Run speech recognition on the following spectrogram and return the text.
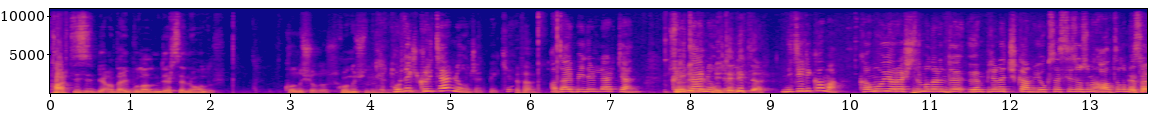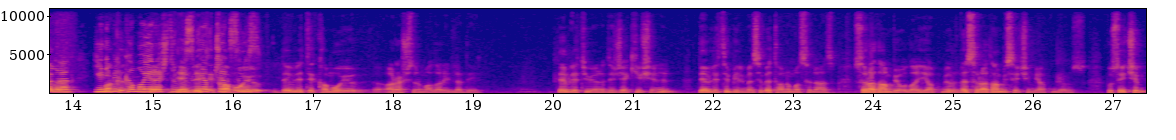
partisiz bir aday bulalım derse ne olur? Konuşulur. Konuşulur. Buradaki kriter ne olacak peki? Efendim? Aday belirlerken kriter Söyledim ne olacak? nitelikler. Nitelik ama kamuoyu araştırmalarında ön plana çıkan mı? Yoksa siz o zaman altılı masa Efendim, olarak yeni bir bakın, kamuoyu de- araştırması mı devleti yapacaksınız? Kamuoyu, devleti kamuoyu araştırmalarıyla değil. Devleti yönetecek kişinin devleti bilmesi ve tanıması lazım. Sıradan bir olayı yapmıyoruz ve sıradan bir seçim yapmıyoruz. Bu seçim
